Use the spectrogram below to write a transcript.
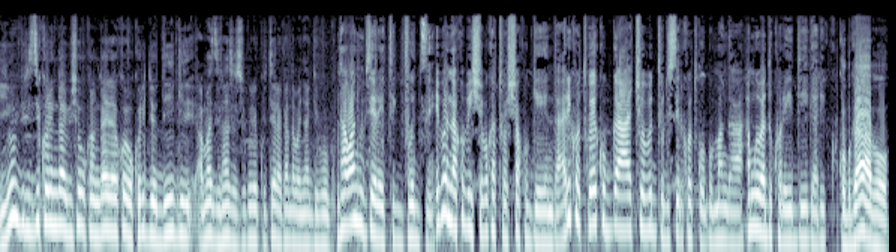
iyumvire izikore ngaho ibishoboka ngaho ko bakora iryo digi amazi ntazo zikore gutera kandi abanyagihugu nta wantu ivyo leta ivuze ibona ko bishoboka twashaka kugenda ariko twe ku bwacu buturisi ariko twoguma ngaha hamwe badukoreye digi ariko ku bwabo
